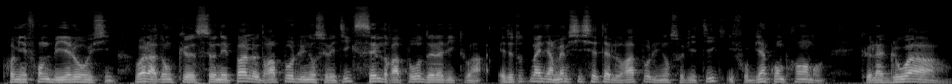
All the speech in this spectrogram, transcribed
premier front de Biélorussie. Voilà, donc euh, ce n'est pas le drapeau de l'Union soviétique, c'est le drapeau de la victoire. Et de toute manière, même si c'était le drapeau de l'Union soviétique, il faut bien comprendre que la gloire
